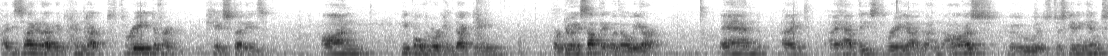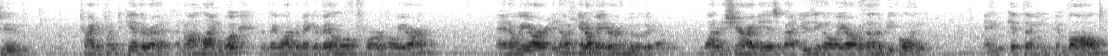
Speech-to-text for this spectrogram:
I decided I would conduct three different case studies on people who are conducting or doing something with OER. And I, I have these three, a a novice was just getting into trying to put together a, an online book that they wanted to make available for OER, an OER innovator who wanted to share ideas about using OER with other people and, and get them involved,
